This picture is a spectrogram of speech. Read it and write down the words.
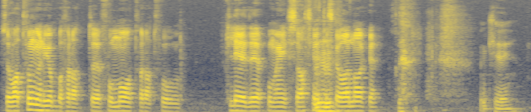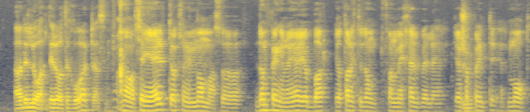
Så jag var tvungen att jobba för att eh, få mat, för att få kläder på mig så att jag Mhm. inte ska vara naken. Okej. Ja, det, lå- det låter hårt alltså. Ja, sen jag hjälpte också min mamma så de pengarna jag jobbar, jag tar inte dem för mig själv eller jag köper inte mat.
